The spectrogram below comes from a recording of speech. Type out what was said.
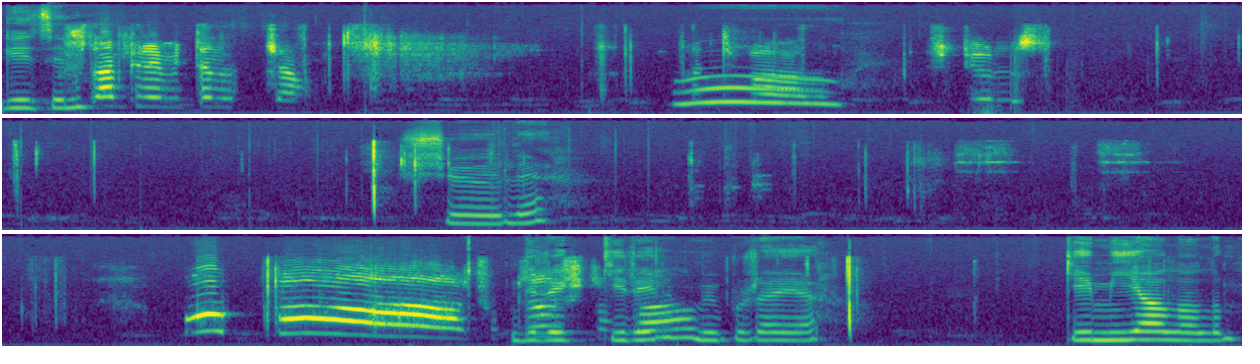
Gezelim. Şuradan piramitten atacağım. Oo, Çıkıyoruz. Şöyle. Hoppa. Çok Direkt girelim lan. mi buraya? Gemiyi alalım.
